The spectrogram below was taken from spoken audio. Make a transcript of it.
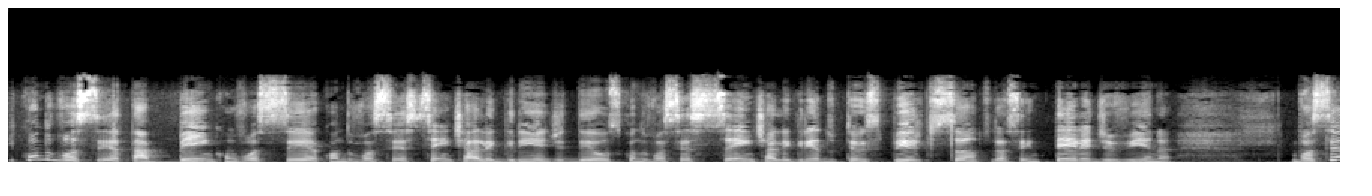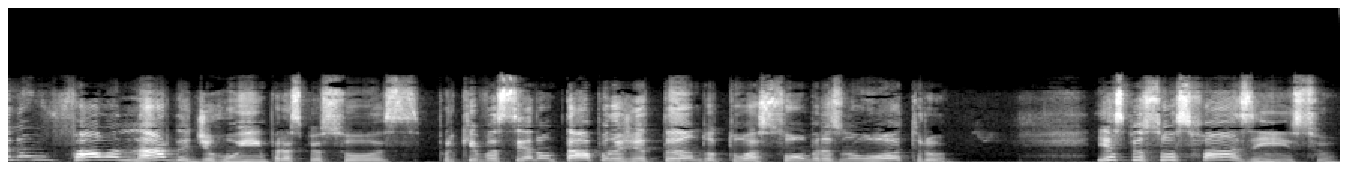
E quando você está bem com você, quando você sente a alegria de Deus, quando você sente a alegria do teu Espírito Santo, da centelha divina, você não fala nada de ruim para as pessoas, porque você não está projetando as tuas sombras no outro. E as pessoas fazem isso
